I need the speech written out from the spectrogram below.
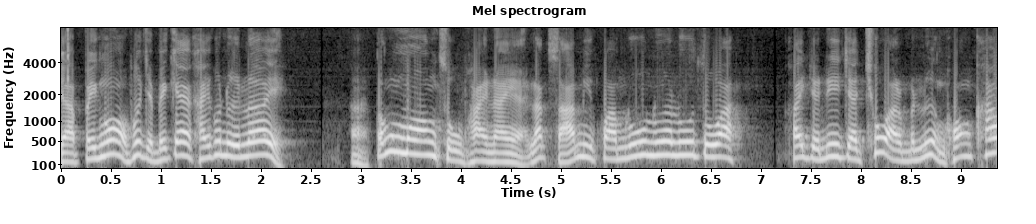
อย่าไปโง่เพื่อจะไปแก้ไขคนอื่นเลยต้องมองสู่ภายในรักษามีความรู้เนื้อรู้ตัว ใครจะดีจะชั่วเป็นเรื่องของเขา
